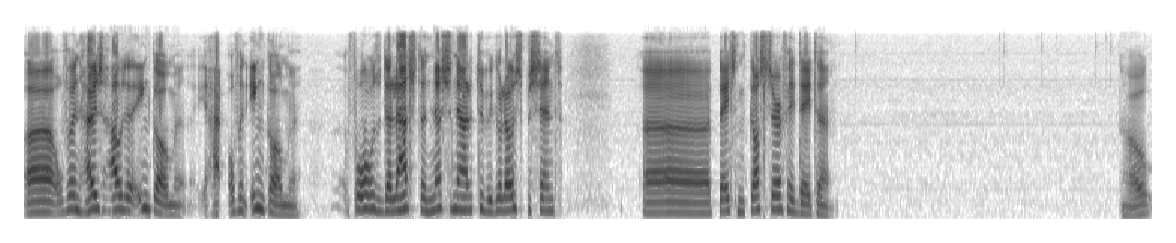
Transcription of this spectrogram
eh, of hun huishouden inkomen of een inkomen volgens de laatste nationale tuberculosepatiënt eh patient cost survey data. Oh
